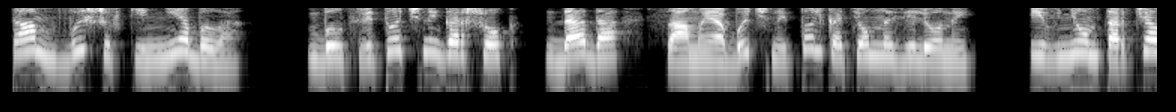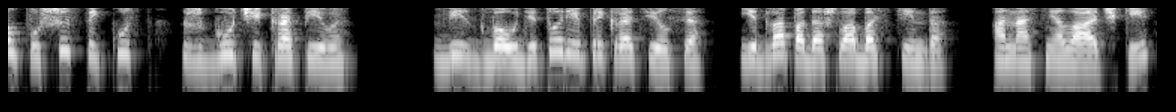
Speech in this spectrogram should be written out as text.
там вышивки не было. Был цветочный горшок, да-да, самый обычный, только темно-зеленый и в нем торчал пушистый куст жгучей крапивы. Визг в аудитории прекратился, едва подошла Бастинда. Она сняла очки,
